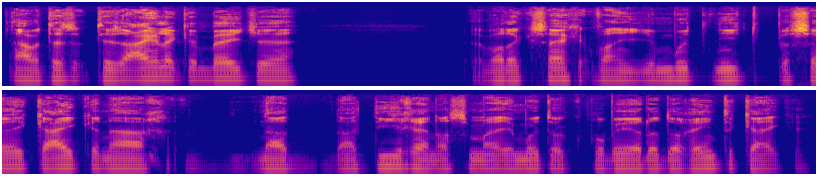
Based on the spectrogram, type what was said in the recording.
Nou, het is, het is eigenlijk een beetje wat ik zeg, van je moet niet per se kijken naar, naar, naar die renners, maar je moet ook proberen er doorheen te kijken.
